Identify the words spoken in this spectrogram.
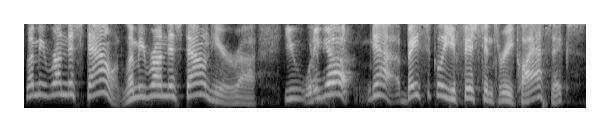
let me run this down. Let me run this down here. Uh, you What do you got? Yeah, basically, you fished in three classics.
